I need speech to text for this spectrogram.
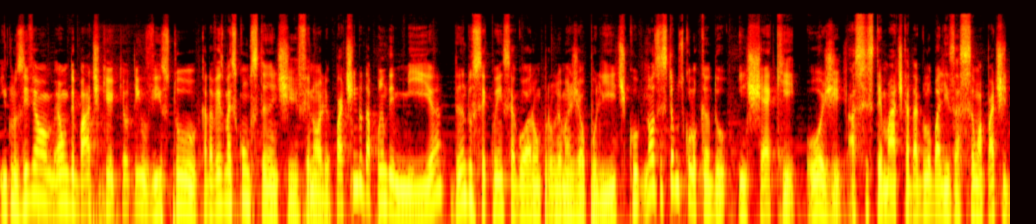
inclusive é um, é um debate que, que eu tenho visto cada vez mais constante, Fenólio. Partindo da pandemia, dando sequência agora a um problema geopolítico, nós estamos colocando em xeque que hoje a sistemática da globalização, a parte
